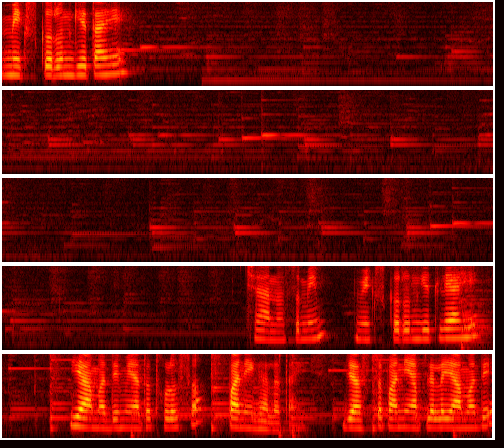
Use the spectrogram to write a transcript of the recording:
मिक्स करून घेत आहे. छान असं मी मिक्स करून घेतले आहे. यामध्ये मी आता थोडंसं पाणी घालत आहे. जास्त पाणी आपल्याला यामध्ये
